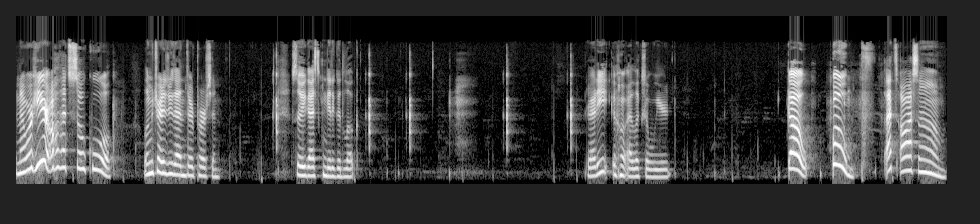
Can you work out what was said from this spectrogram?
Now we're here. Oh, that's so cool. Let me try to do that in third person. So you guys can get a good look. Ready? I look so weird. Go! Boom! That's awesome.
